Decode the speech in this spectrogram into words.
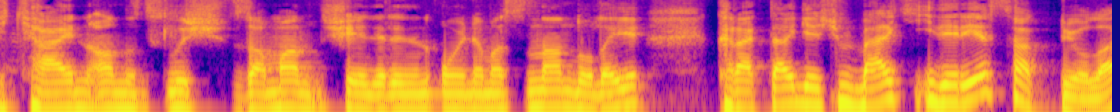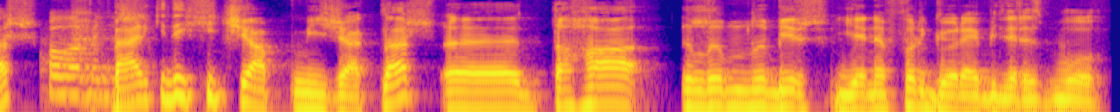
hikayenin anlatılış zaman şeylerinin oynamasından dolayı karakter gelişim belki ileriye saklıyorlar. Olabilir. Belki de hiç yapmayacaklar. E, daha ılımlı bir Yennefer görebiliriz bu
